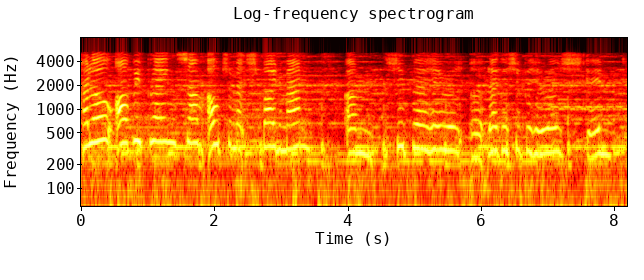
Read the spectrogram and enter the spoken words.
Hello, I'll be playing some Ultimate Spider-Man um superhero uh, Lego superheroes game.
